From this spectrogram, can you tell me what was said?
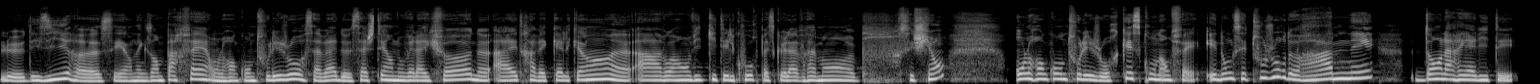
Le désir, euh, c'est un exemple parfait. On le rencontre tous les jours. Ça va de s'acheter un nouvel iPhone à être avec quelqu'un, euh, à avoir envie de quitter le cours parce que là, vraiment, euh, c'est chiant on le rencontre tous les jours. Qu'est-ce qu'on en fait? Et donc c'est toujours de ramener dans la réalité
